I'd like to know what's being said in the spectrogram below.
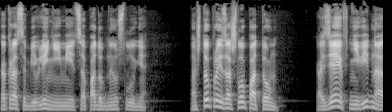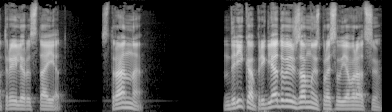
Как раз объявление имеется о подобной услуге. А что произошло потом? Хозяев не видно, а трейлеры стоят. Странно. «Дрика, приглядываешь за мной?» – спросил я в рацию.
